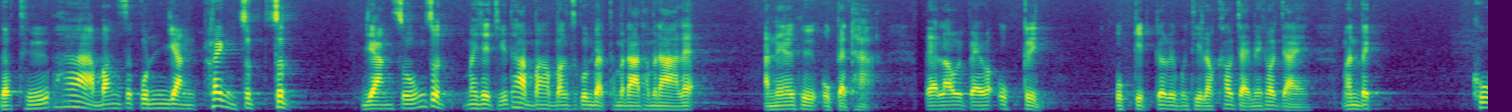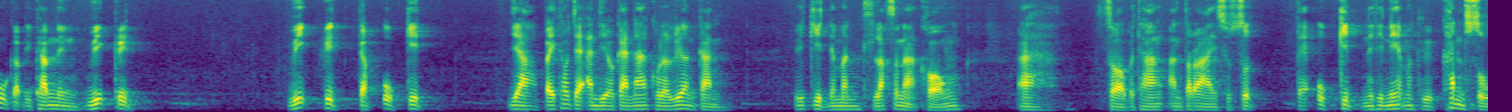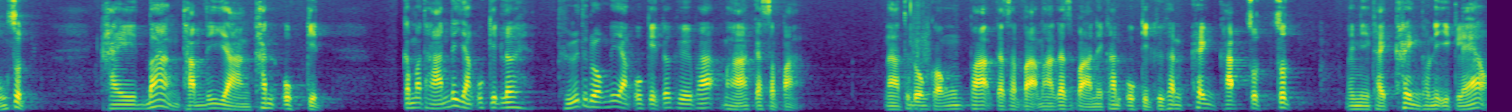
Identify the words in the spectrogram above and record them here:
แล้วถือผ้าบางสกุลอย่างเคร่งสุดๆอย่างสูงสุด ไม่ใช่ถือท่าบางบางสกุลแบบธรรมดาธรรมดาแหละอันนี้ก็คืออุกถะแต่เราไปแปลว่าอุกฤษอุกฤษก็เลยบางทีเราเข้าใจไม่เข้าใจ มันไปคู่กับอีกคำหนึ่งวิกฤต วิกฤตกับอุกฤษอย่าไปเข้าใจอันเดียวกันนะคนละเรื่องกัน วิกฤตเนี่ยมันลักษณะของอสอบไปทางอันตรายสุดๆ แต่อุกิจในที่นี้มันคือขั้นสูงสุด ใครบ้างทำได้อย่างขั้นอุกิจ กรรมฐานได้อย่างอุกิจเลย ถือธุดงได้อย่างอุกิจก็คือพระมหากัสสปะนะธุดงของพระกัสสปะมหากัสสปะในขั้นอุกิจคือขั้นเคร่งคัดสุดๆ ไม่มีใครเคร่งเท่านี้อีกแล้ว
